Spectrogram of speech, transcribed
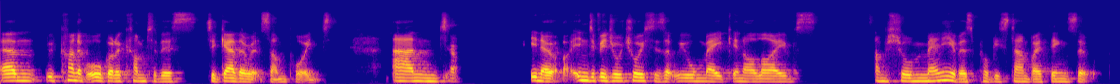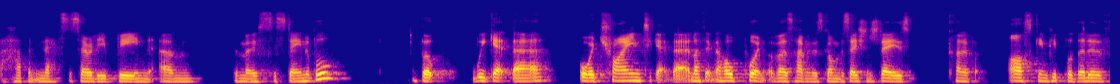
um, we've kind of all got to come to this together at some point. And, yeah. you know, individual choices that we all make in our lives. I'm sure many of us probably stand by things that haven't necessarily been um, the most sustainable but we get there or we're trying to get there. And I think the whole point of us having this conversation today is kind of asking people that have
